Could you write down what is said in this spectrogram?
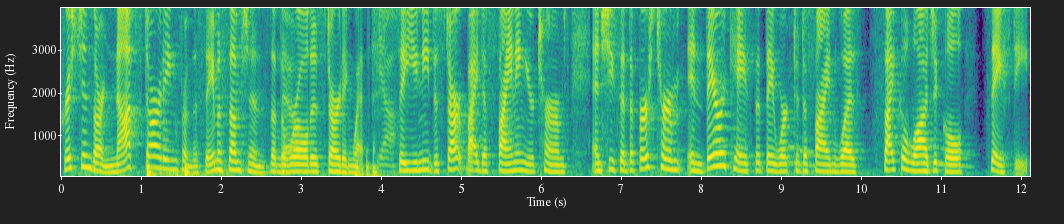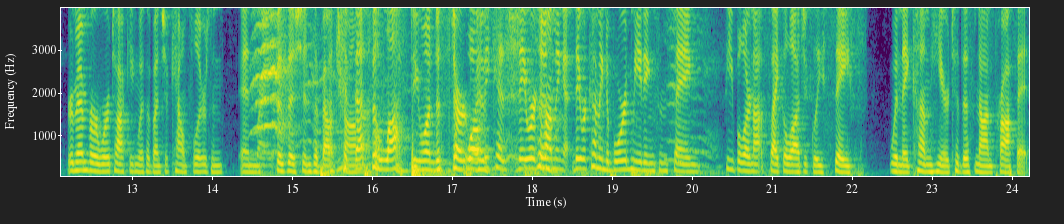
Christians are not starting from the same assumptions that the No. world is starting with. Yeah. So you need to start by defining your terms. And she said the first term in their case that they worked to define was psychological safety. Remember, we're talking with a bunch of counselors and, and physicians about trauma. That's a lofty one to start well, with. Well, because they were coming they were coming to board meetings and saying people are not psychologically safe when they come here to this nonprofit.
